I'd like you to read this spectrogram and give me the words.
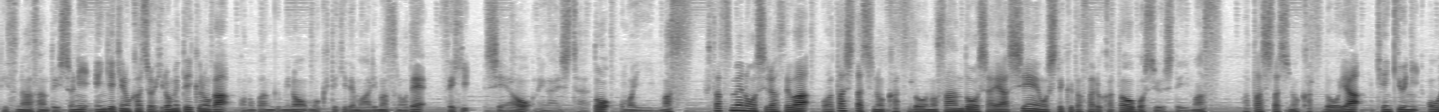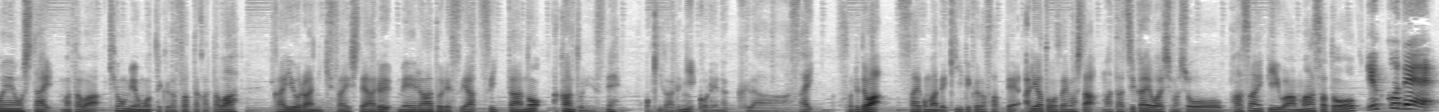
リスナーさんと一緒に演劇の価値を広めていくのがこの番組の目的でもありますのでぜひシェアをお願いしたいと思います。2つ目のお知らせは私たちの活動の賛同者や支援をしてくださる方を募集しています。私たちの活動や研究に応援をしたいまたはは興味を持ってくださった方は概要欄に記載してあるメールアドレスや Twitter のアカウントにですねお気軽にご連絡ください。それでは最後まで聞いてくださってありがとうございました。また次回お会いしましょう。パーソナリティはマーサとゆっこで。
